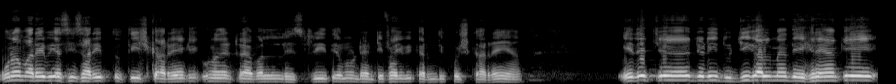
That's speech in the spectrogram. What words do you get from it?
ਉਹਨਾਂ ਬਾਰੇ ਵੀ ਅਸੀਂ ਸਾਰੀ ਤਫਤੀਸ਼ ਕਰ ਰਹੇ ਹਾਂ ਕਿ ਉਹਨਾਂ ਦੇ ਟਰੈਵਲ ਹਿਸਟਰੀ ਤੇ ਉਹਨੂੰ ਆਇਡੈਂਟੀਫਾਈ ਵੀ ਕਰਨ ਦੀ ਕੋਸ਼ਿਸ਼ ਕਰ ਰਹੇ ਹਾਂ। ਇਹਦੇ ਚ ਜਿਹੜੀ ਦੂਜੀ ਗੱਲ ਮੈਂ ਦੇਖ ਰਿਹਾ ਕਿ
